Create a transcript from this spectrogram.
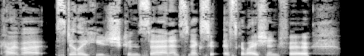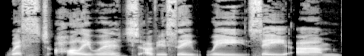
However, still a huge concern. It's an ex- escalation for West Hollywood. Obviously, we see armed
